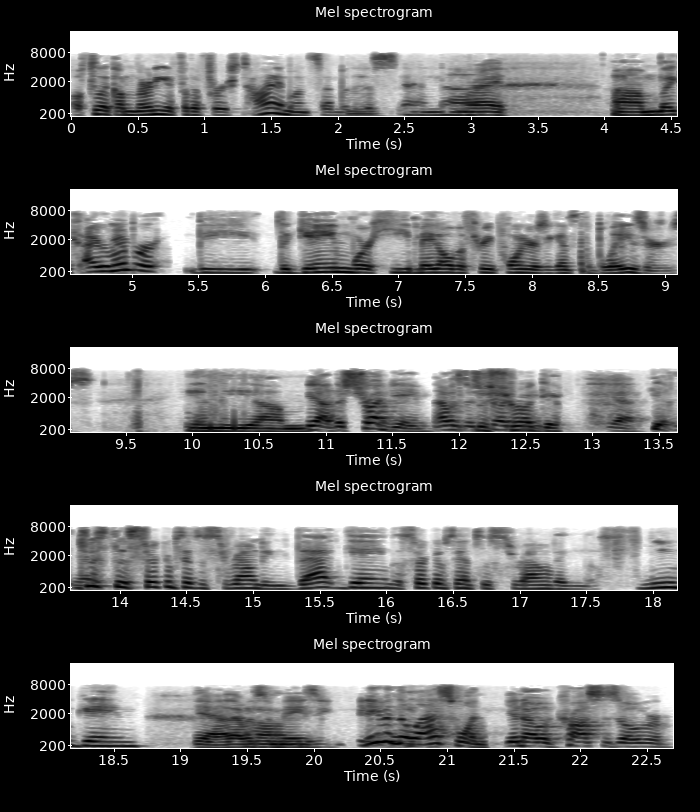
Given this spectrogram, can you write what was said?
I'll feel like I'm learning it for the first time on some of mm-hmm. this. And uh, right, um, like I remember the the game where he made all the three pointers against the Blazers in the um, yeah the shrug game. That was the, the shrug, shrug game. game. Yeah. yeah, yeah. Just the circumstances surrounding that game, the circumstances surrounding the flu game. Yeah, that was um, amazing. And even the last one, you know, it crosses over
